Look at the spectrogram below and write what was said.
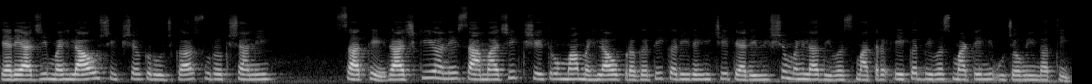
ત્યારે આજે મહિલાઓ શિક્ષક, રોજગાર, સુરક્ષાની સાથે રાજકીય અને સામાજિક ક્ષેત્રોમાં મહિલાઓ પ્રગતિ કરી રહી છે. ત્યારે વિશ્વ મહિલા દિવસ માત્ર એક જ દિવસ માટેની ઉજવણી નથી,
